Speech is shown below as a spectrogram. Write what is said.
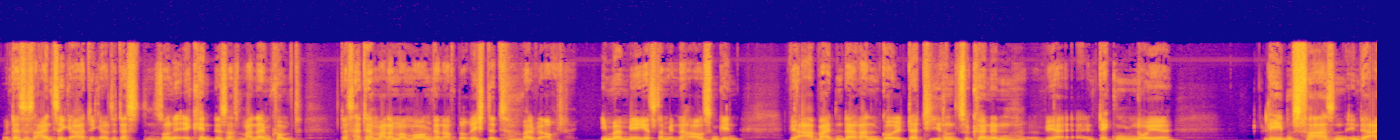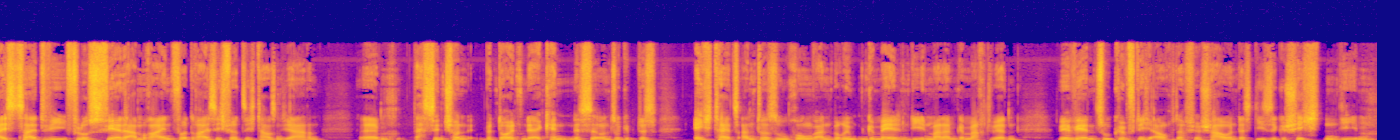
Und das ist einzigartig. Also, dass so eine Erkenntnis aus Mannheim kommt, das hat der Mannheimer Morgen dann auch berichtet, weil wir auch immer mehr jetzt damit nach außen gehen. Wir arbeiten daran, Gold datieren zu können. Wir entdecken neue Lebensphasen in der Eiszeit, wie Flusspferde am Rhein vor 30, 40.000 Jahren. Ähm, das sind schon bedeutende Erkenntnisse und so gibt es Echtheitsuntersuchungen an berühmten Gemälden, die in Mannheim gemacht werden. Wir werden zukünftig auch dafür schauen, dass diese Geschichten, die im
